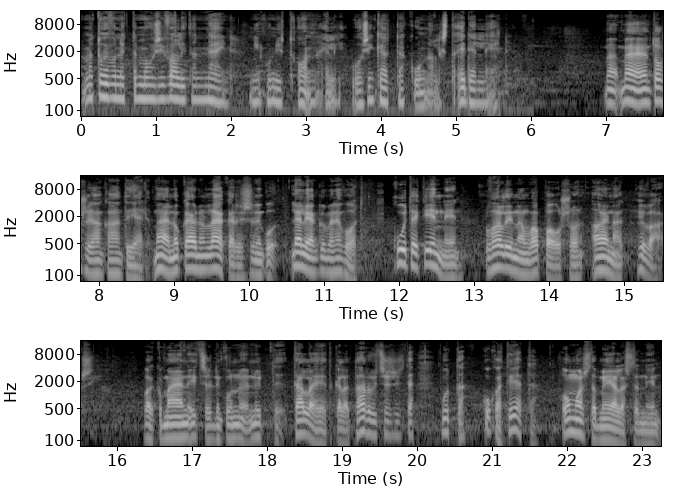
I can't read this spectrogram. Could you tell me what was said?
Mä toivon, että mä voisin valita näin, niin kuin nyt on. Eli voisin käyttää kunnallista edelleen. Mä, mä en tosiaankaan tiedä. Mä en ole käynyt lääkärissä niin kuin 40 vuotta. Kuitenkin niin valinnanvapaus on aina hyvä asia. Vaikka mä en itse niin kuin nyt tällä hetkellä tarvitse sitä, mutta kuka tietää. Omasta mielestä niin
